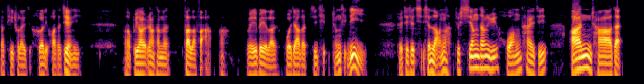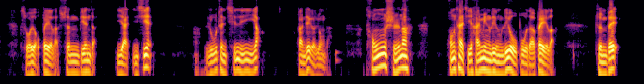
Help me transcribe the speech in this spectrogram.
要提出来合理化的建议啊，不要让他们犯了法啊，违背了国家的集体整体利益。所以这些起新郎啊，就相当于皇太极安插在所有贝勒身边的眼线啊，如朕亲临一样，干这个用的。同时呢，皇太极还命令六部的贝勒准备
